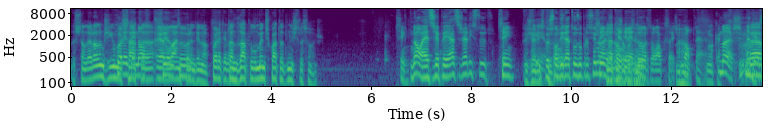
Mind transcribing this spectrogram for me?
gestão de aeródromos e uma SATA Airline 49. 49. Portanto, dá pelo menos quatro administrações. Sim. Não, a SGPS gera isso tudo. Sim. Gera isso Depois são diretores operacionais. Sim, até diretores ou lá o que seja. Uhum. Bom, é. okay. mas, ah, atenção, uh,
